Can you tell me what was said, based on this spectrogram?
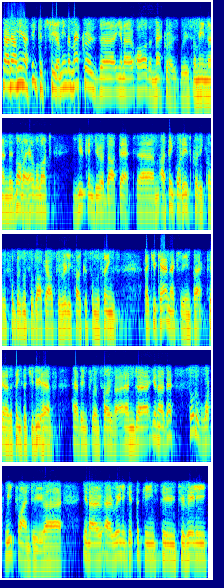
No, no, I mean, I think it's true. I mean, the macros, uh, you know, are the macros, Bruce. I mean, and there's not a hell of a lot you can do about that. Um, I think what is critical is for businesses like ours to really focus on the things that you can actually impact, uh, the things that you do have have influence over, and uh, you know, that's sort of what we try and do. Uh, you know, uh, really get the teams to to really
